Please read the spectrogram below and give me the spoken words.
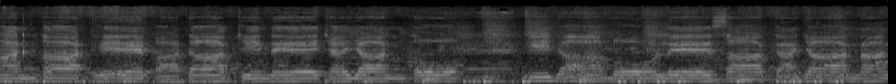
อันตาเทปดาคินเนชยันโตทิยาโมเลสากายานัง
